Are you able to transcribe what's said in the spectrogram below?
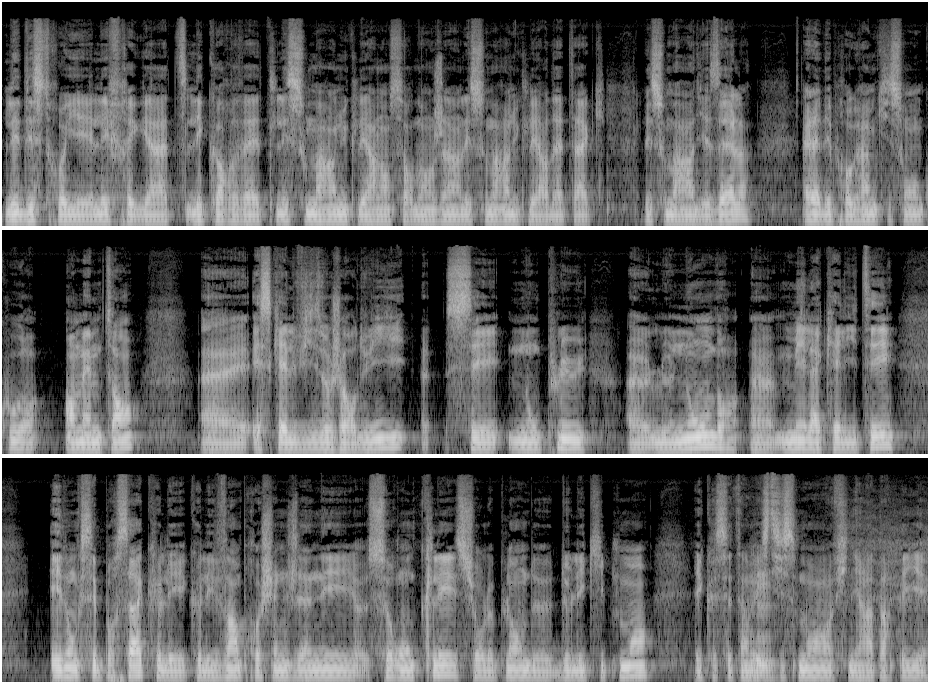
les destroyers, les frégates, les corvettes, les sous-marins nucléaires lanceurs d'engins, les sous-marins nucléaires d'attaque, les sous-marins diesel, elle a des programmes qui sont en cours en même temps. et ce qu'elle vise aujourd'hui, c'est non plus le nombre, mais la qualité. Et donc c'est pour ça que les, que les 20 prochaines années seront clés sur le plan de, de l'équipement et que cet hmm. investissement finira par payer.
